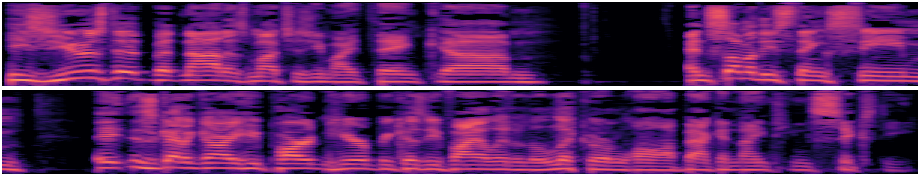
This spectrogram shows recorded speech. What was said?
he's used it, but not as much as you might think. Um, and some of these things seem. He's got a guy he pardoned here because he violated a liquor law back in 1960.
